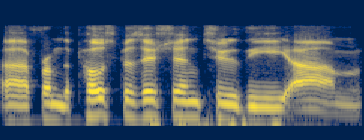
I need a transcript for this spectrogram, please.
uh, from the post position to the um,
